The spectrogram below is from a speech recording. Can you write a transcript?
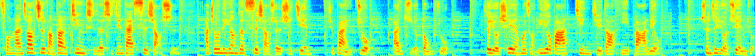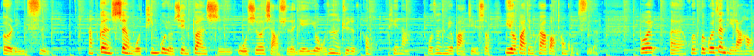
从燃烧脂肪到你进食的时间大概四小时，它就会利用这四小时的时间去帮你做燃脂的动作。所以有些人会从一六八进阶到一八六，甚至有些人做二零四，那更甚。我听过有些人断食五十二小时的也有，我真的觉得哦天哪，我真的是没有办法接受。一六八已经快要把我痛苦死了。不过呃，回回归正题了哈，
